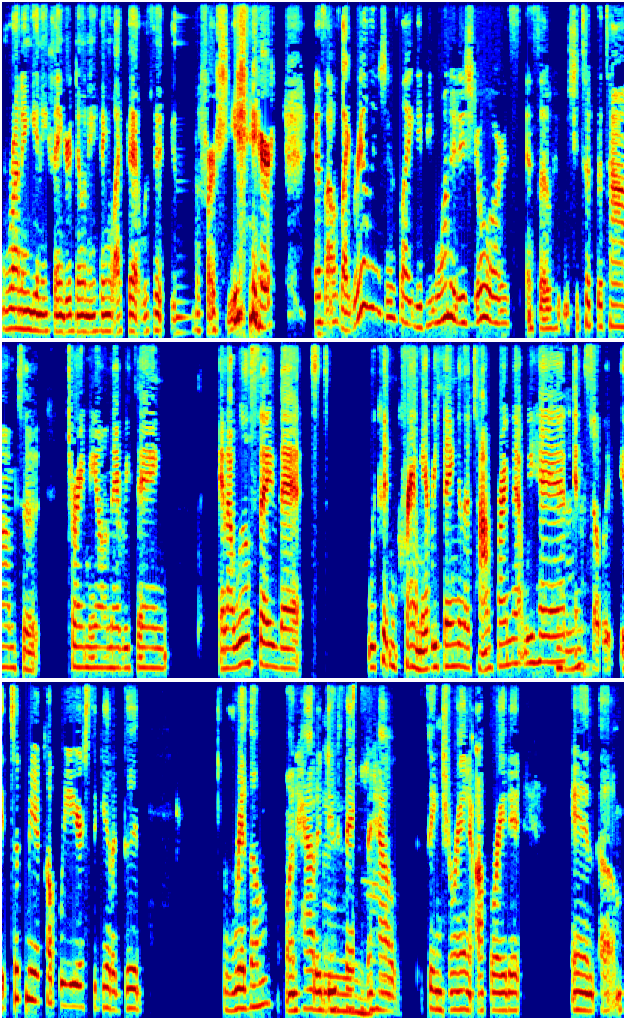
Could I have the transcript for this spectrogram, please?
running anything or doing anything like that with it in the first year. and so I was like, really? She was like, if you want it, it's yours. And so she took the time to train me on everything. And I will say that we couldn't cram everything in the time frame that we had. Mm-hmm. And so it, it, took me a couple years to get a good rhythm on how to do mm-hmm. things and mm. how things ran and operated. And um,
